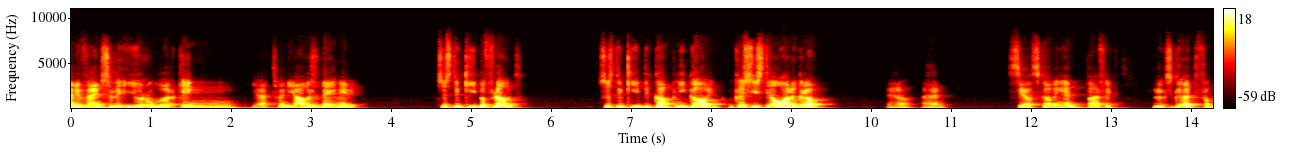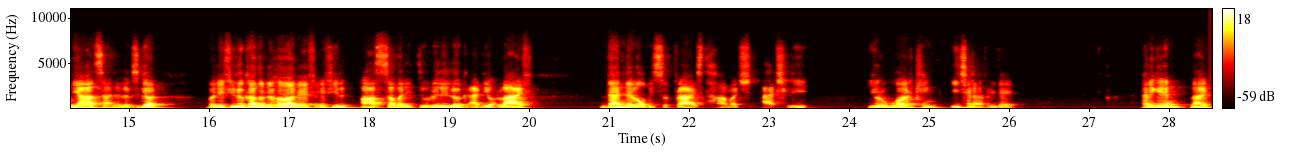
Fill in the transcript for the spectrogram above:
And eventually you're working, yeah, 20 hours a day maybe, just to keep afloat, just to keep the company going because you still want to grow you know, and sales coming in, perfect, looks good from the outside, it looks good. But if you look under the hood, if, if you ask somebody to really look at your life, then they will be surprised how much actually you're working each and every day. And again, like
